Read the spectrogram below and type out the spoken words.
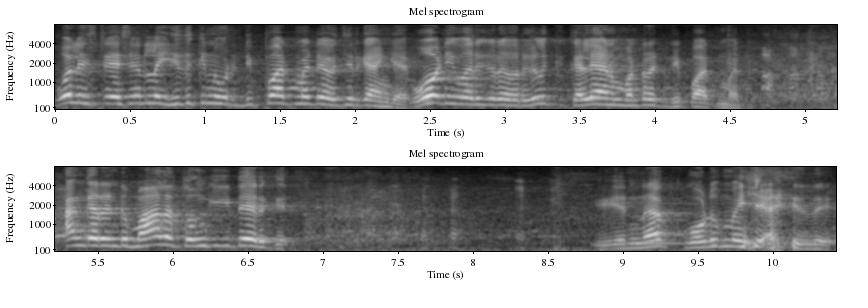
போலீஸ் ஸ்டேஷன்ல இதுக்குன்னு ஒரு டிபார்ட்மெண்ட்டே வச்சிருக்காங்க. ஓடி வருகிறவர்களுக்கு கல்யாணம் பண்ற டிபார்ட்மெண்ட். அங்க ரெண்டு மாலை தொங்கிக்கிட்டே இருக்கு. என்ன கொடுமையா இது?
